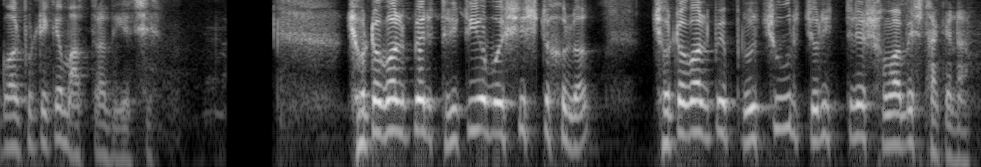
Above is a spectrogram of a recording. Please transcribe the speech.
গল্পটিকে মাত্রা দিয়েছে। ছোট গল্পের তৃতীয় বৈশিষ্ট্য হল, ছোট গল্পে প্রচুর চরিত্রের সমাবেশ থাকে না।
